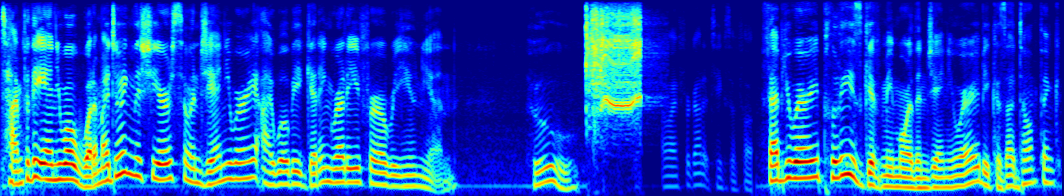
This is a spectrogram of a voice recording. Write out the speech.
Time for the annual What Am I Doing This Year? So in January, I will be getting ready for a reunion. Who? I forgot it takes a photo. February, please give me more than January because I don't think.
